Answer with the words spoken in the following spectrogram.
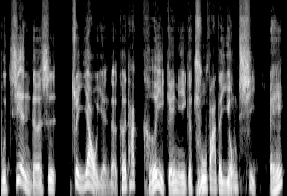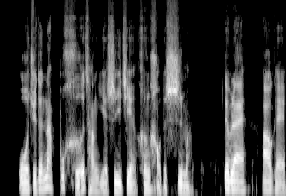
不见得是最耀眼的，可是他可以给你一个出发的勇气。诶，我觉得那不何尝也是一件很好的事吗？对不对？OK，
